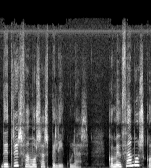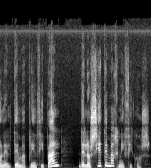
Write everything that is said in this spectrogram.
de tres famosas películas. Comenzamos con el tema principal de Los Siete Magníficos.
